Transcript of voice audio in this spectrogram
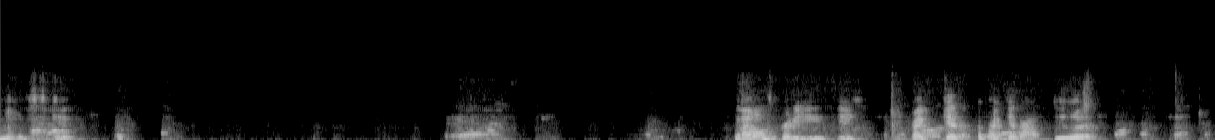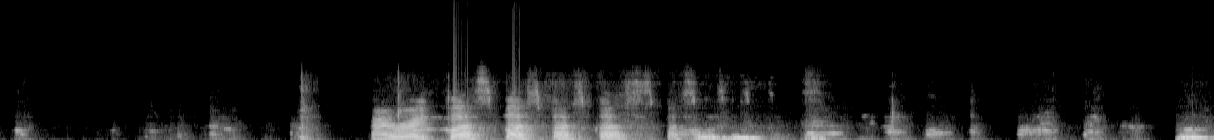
That was good. That one's pretty easy. If I get if I get out and do it. All right, bus, bus, bus, bus, bus, bus, bus. bus. Let's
